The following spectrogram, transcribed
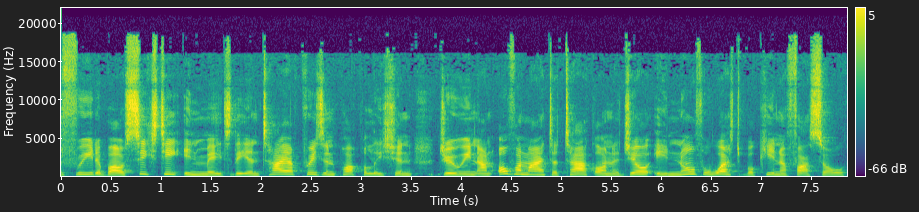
freed about 60 inmates, the entire prison population, during an overnight attack on a jail in northwest Burkina Faso.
